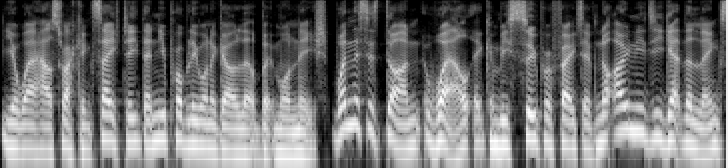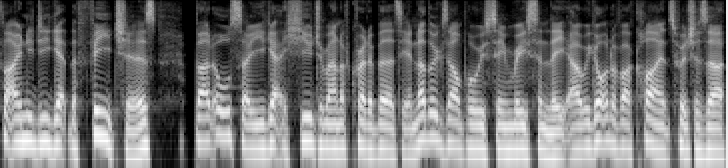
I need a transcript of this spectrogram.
your warehouse racking safety, then you probably want to go a little bit more niche. When this is done well, it can be super effective. Not only do you get the links, not only do you get the features, but also you get a huge amount of credibility. Another example we've seen recently, uh, we got one of our clients, which is a,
